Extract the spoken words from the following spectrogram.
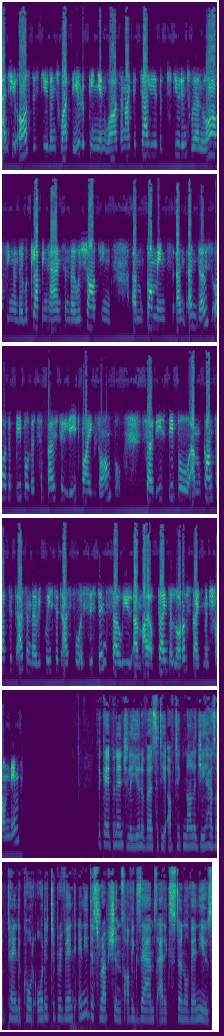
and she asked the students what their opinion was. And I could tell you the students were laughing and they were clapping hands and they were shouting um, comments. And, and those are the people that's supposed to lead by example. So these people um, contacted us and they requested us for assistance. So we, um, I obtained a lot of statements from them. The Cape Peninsula University of Technology has obtained a court order to prevent any disruptions of exams at external venues.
